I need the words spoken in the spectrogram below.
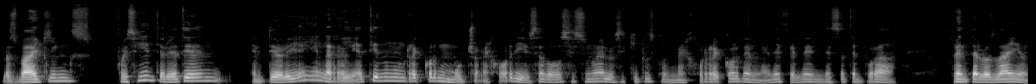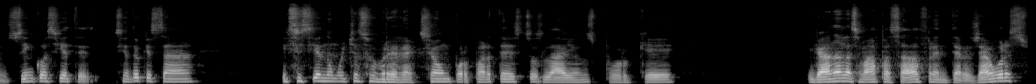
Los Vikings, pues sí, en teoría tienen en teoría y en la realidad tienen un récord mucho mejor. 10 a 2 es uno de los equipos con mejor récord en la NFL en esta temporada. Frente a los Lions, 5 a 7. Siento que está existiendo mucha sobrereacción por parte de estos Lions porque ganan la semana pasada frente a los Jaguars,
